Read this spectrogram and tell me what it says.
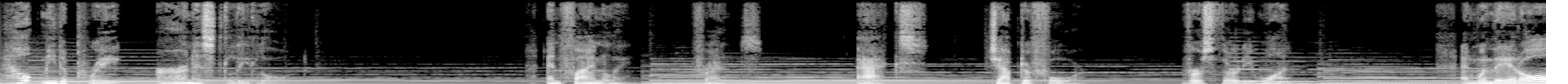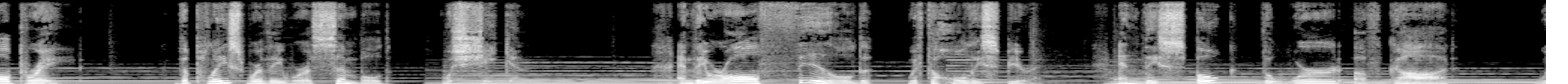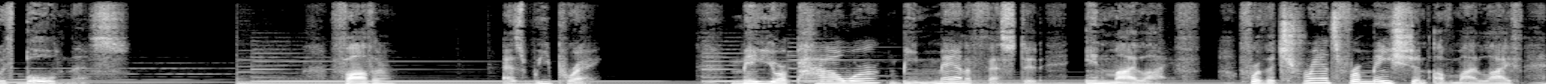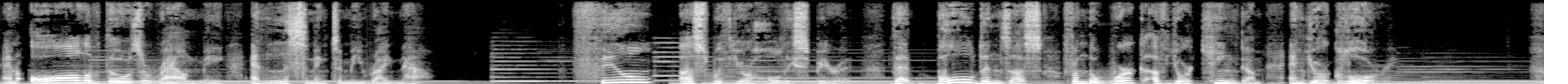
Help me to pray earnestly, Lord. And finally, friends, Acts chapter 4, verse 31. And when they had all prayed, the place where they were assembled was shaken and they were all filled with the Holy Spirit, and they spoke the word of God with boldness. Father, as we pray, may your power be manifested in my life for the transformation of my life and all of those around me and listening to me right now. Fill us with your Holy Spirit that boldens us from the work of your kingdom and your glory.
